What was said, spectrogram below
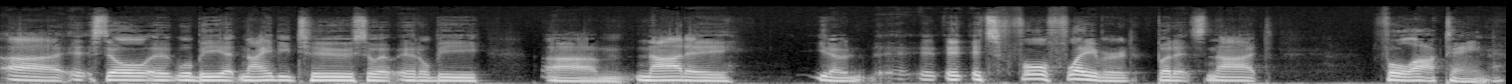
uh, it still it will be at 92, so it, will be um, not a you know it, it, it's full flavored, but it's not full octane,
